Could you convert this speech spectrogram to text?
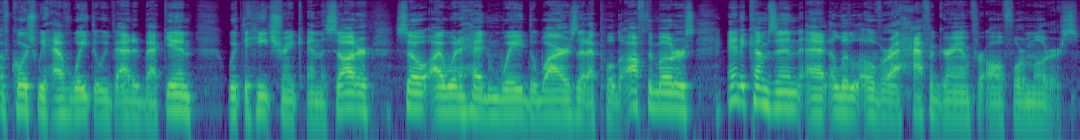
Of course, we have weight that we've added back in with the heat shrink and the solder. So I went ahead and weighed the wires that I pulled off the motors, and it comes in at a little over a half a gram for all four motors.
